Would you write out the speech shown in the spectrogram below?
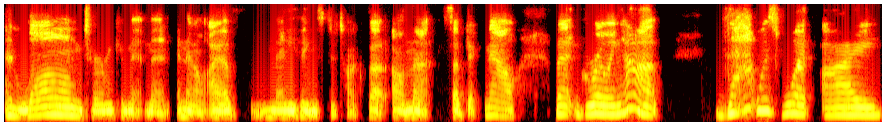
and long term commitment. And now I have many things to talk about on that subject now. But growing up, that was what I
